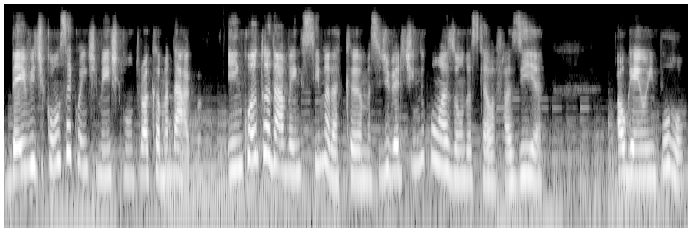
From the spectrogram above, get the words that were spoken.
David consequentemente encontrou a cama d'água. E enquanto andava em cima da cama, se divertindo com as ondas que ela fazia, alguém o empurrou.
